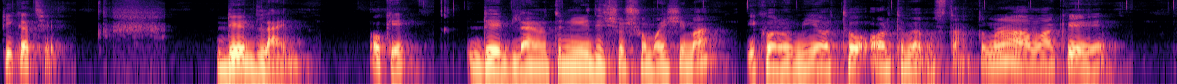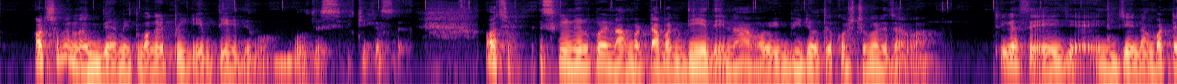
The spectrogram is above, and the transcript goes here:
ঠিক আছে? ডেডলাইন ওকে ডেডলাইন অর্থ নির্দিষ্ট সময়সীমা ইকোনমি অর্থ অর্থ ব্যবস্থা তোমরা আমাকে হোয়াটসঅ্যাপে নক দিয়ে আমি তোমাকে পিডিএফ দিয়ে দেবো, বলতেছি, ঠিক আছে? আচ্ছা স্ক্রিনের উপরে নাম্বারটা আবার দিয়ে দিই, না? ওই ভিডিওতে কষ্ট করে যাবা। ঠিক আছে? এই যে যে নাম্বারটা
